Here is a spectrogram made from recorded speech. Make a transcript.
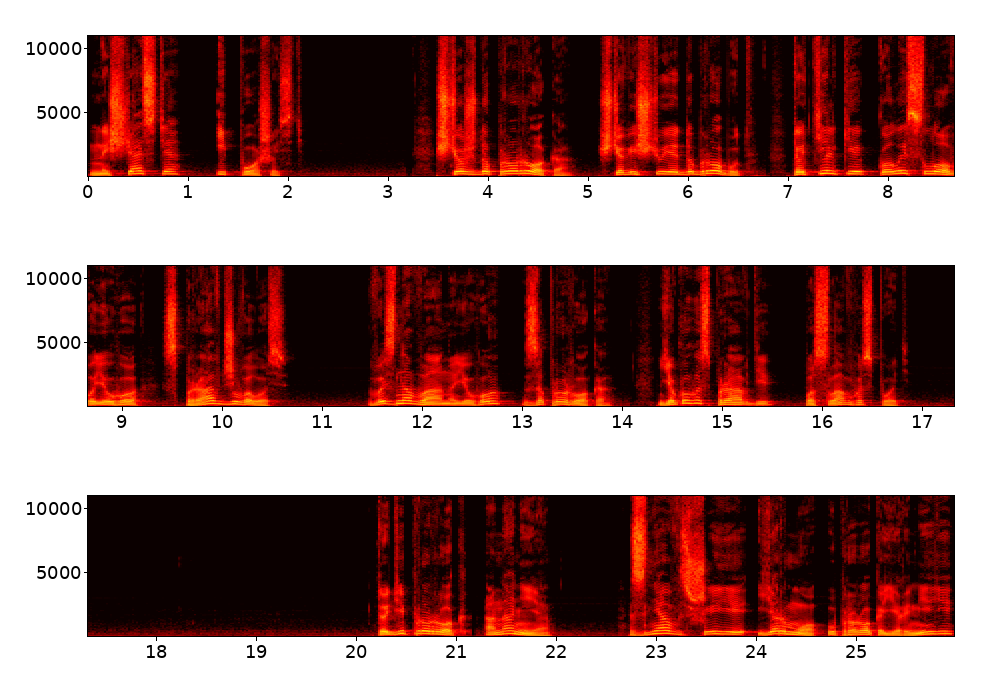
нещастя і пошесть. Що ж до пророка, що віщує добробут, то тільки коли слово його справджувалось, визнавано його за пророка, якого справді послав Господь. Тоді пророк Ананія зняв з шиї ярмо у пророка Єремії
